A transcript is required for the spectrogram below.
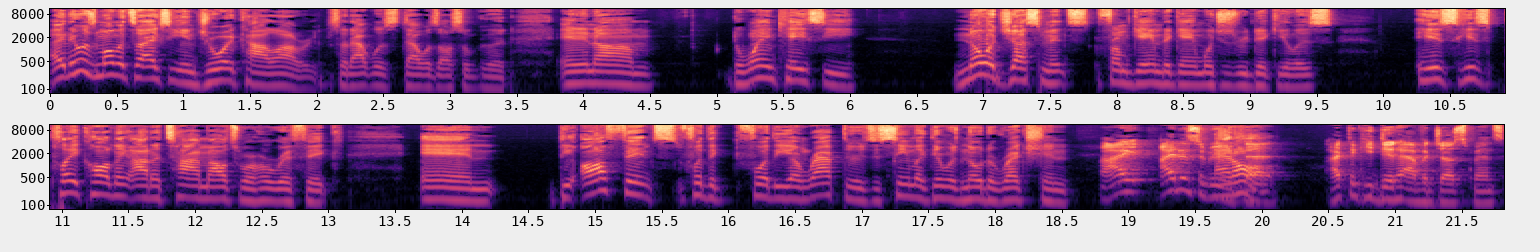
There was moments I actually enjoyed Kyle Lowry. So that was, that was also good. And, um, Dwane Casey, no adjustments from game to game, which is ridiculous. His, his play calling out of timeouts were horrific. And the offense for the, for the um, Raptors, it seemed like there was no direction. I, I disagree At with all. that. I think he did have adjustments.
